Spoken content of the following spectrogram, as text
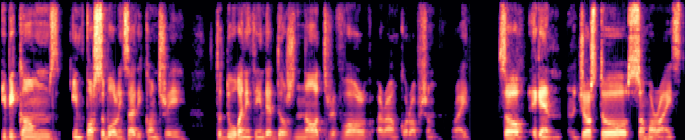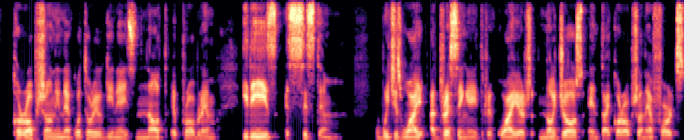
it becomes impossible inside the country to do anything that does not revolve around corruption, right? So, again, just to summarize, corruption in Equatorial Guinea is not a problem, it is a system, which is why addressing it requires not just anti corruption efforts,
